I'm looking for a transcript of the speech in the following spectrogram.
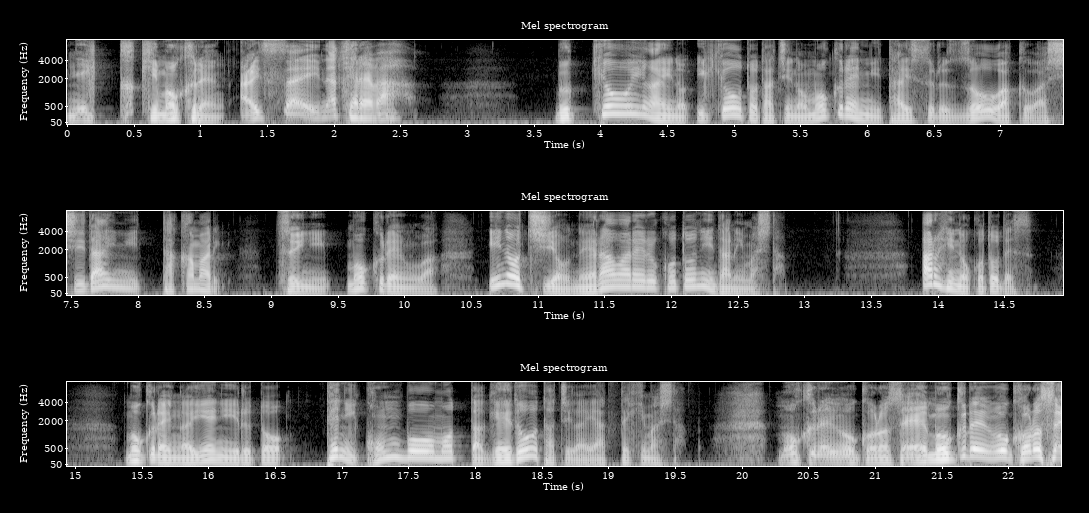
憎き木蓮あいつさえいなければ。仏教以外の異教徒たちの木蓮に対する増悪は次第に高まりついに木蓮は命を狙われることになりました。ある日のことです。木蓮が家にいると手に棍棒を持った下道たちがやってきました。木蓮を殺せ木蓮を殺せ。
